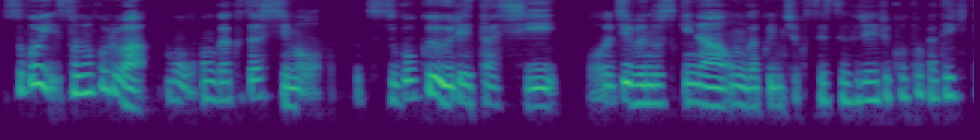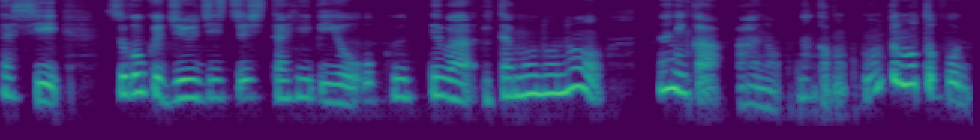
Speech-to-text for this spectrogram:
すごいその頃はもう音楽雑誌もすごく売れたし、自分の好きな音楽に直接触れることができたし、すごく充実した日々を送ってはいたものの、何か、あの、なんかもっともっとこう、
